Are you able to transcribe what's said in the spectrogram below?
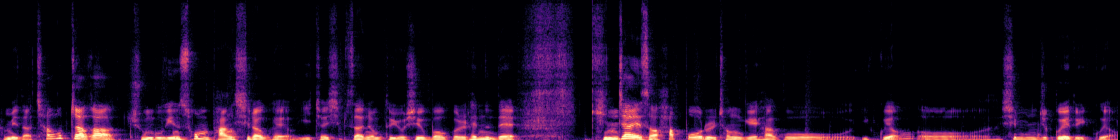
합니다. 창업자가 중국인 손방 씨라고 해요. 2014년부터 요식업을 했는데 긴자에서 합보를 전개하고 있고요. 어, 신주쿠에도 있고요.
